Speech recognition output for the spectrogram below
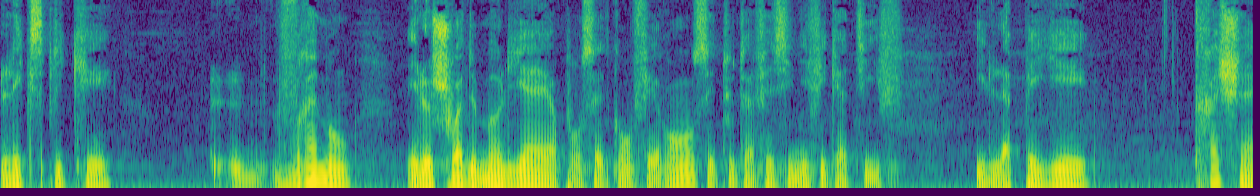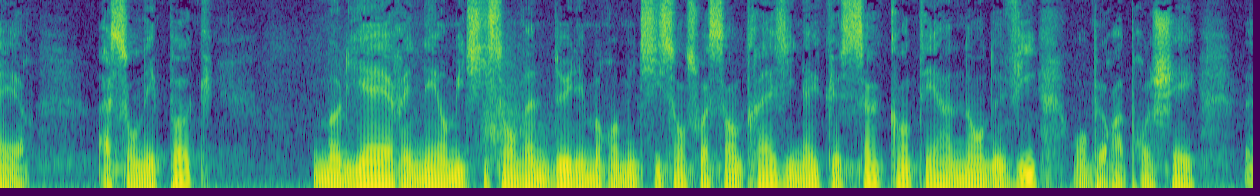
l'expliquer vraiment. Et le choix de Molière pour cette conférence est tout à fait significatif. Il l'a payé très cher à son époque. Molière est né en 1622, il est mort en 1673, il n'a eu que 51 ans de vie, on peut rapprocher euh,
